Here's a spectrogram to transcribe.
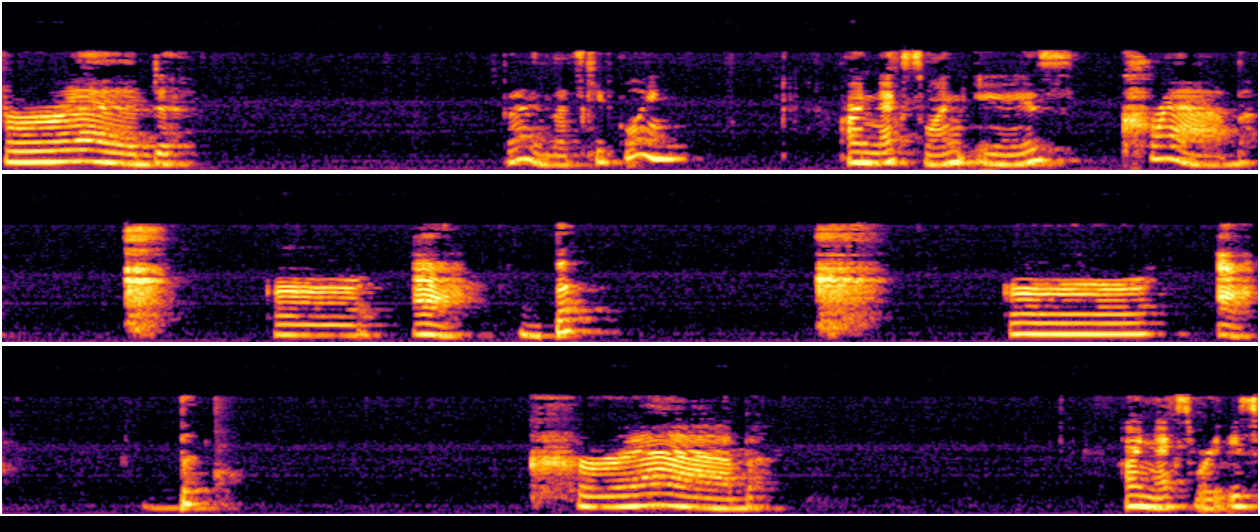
Fred. Good, let's keep going. Our next one is crab. K, er, a, b, k, er, a, b, crab. Our next word is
